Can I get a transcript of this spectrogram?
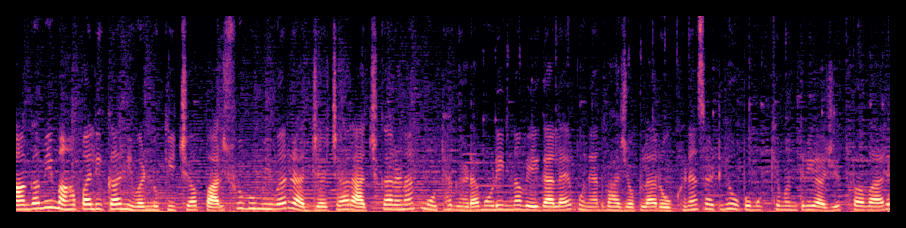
आगामी महापालिका निवडणुकीच्या पार्श्वभूमीवर राज्याच्या राजकारणात मोठ्या घडामोडींना वेग आलाय. पुण्यात भाजपला रोखण्यासाठी उपमुख्यमंत्री अजित पवार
